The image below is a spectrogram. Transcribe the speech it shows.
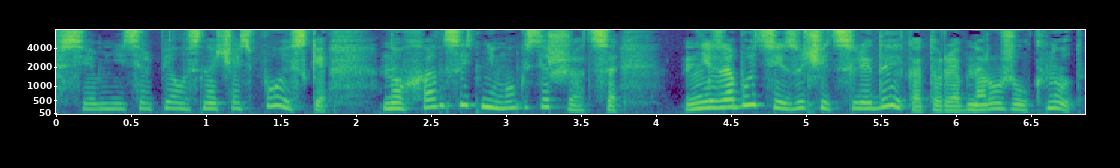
Всем не терпелось начать поиски, но Хансит не мог сдержаться. «Не забудьте изучить следы, которые обнаружил Кнут»,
